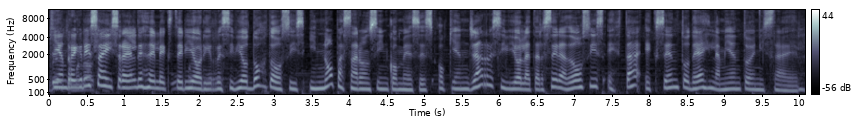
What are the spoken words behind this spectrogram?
Quien regresa a Israel desde el exterior y recibió dos dosis y no pasaron cinco meses, o quien ya recibió la tercera dosis, está exento de aislamiento en Israel.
